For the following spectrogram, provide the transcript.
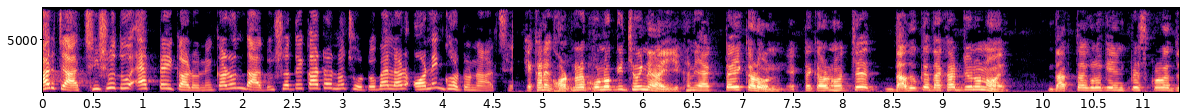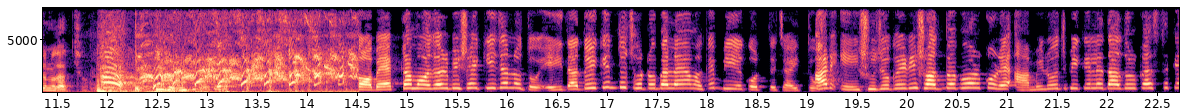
আর যাচ্ছি শুধু একটাই কারণে কারণ দাদুর সাথে কাটানো ছোটবেলার অনেক ঘটনা আছে। এখানে ঘটনার কোনো কিছুই নাই এখানে একটাই কারণ। একটা কারণ হচ্ছে দাদুকে দেখার জন্য নয় ডাক্তারগুলোকে ইমপ্রেস করার জন্য যাচ্ছ। তবে একটা মজার বিষয় কি জানো তো? এই দাদুই কিন্তু ছোটবেলায় আমাকে বিয়ে করতে চাইতো। আর এই সুযোগেরই সদ্ব্যবহার করে আমি রোজ বিকেলে দাদুর কাছ থেকে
